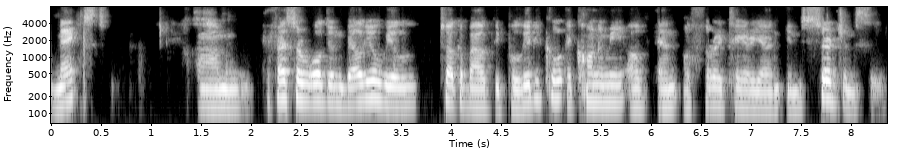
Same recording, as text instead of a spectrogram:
next. Professor Walden Bello will talk about the political economy of an authoritarian insurgency.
